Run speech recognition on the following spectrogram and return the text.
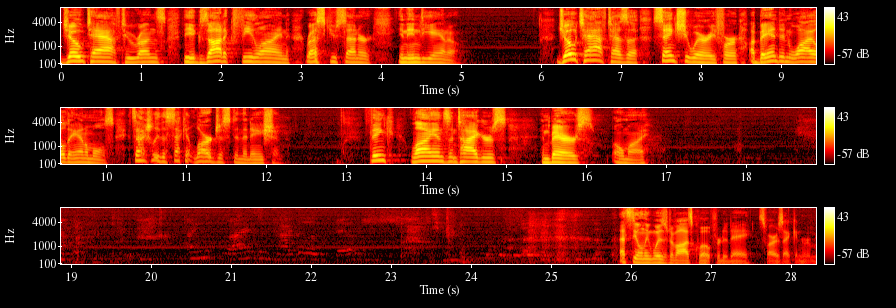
Joe Taft who runs the Exotic Feline Rescue Center in Indiana. Joe Taft has a sanctuary for abandoned wild animals. It's actually the second largest in the nation. Think lions and tigers and bears. Oh my. That's the only Wizard of Oz quote for today, as far as I can rem-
